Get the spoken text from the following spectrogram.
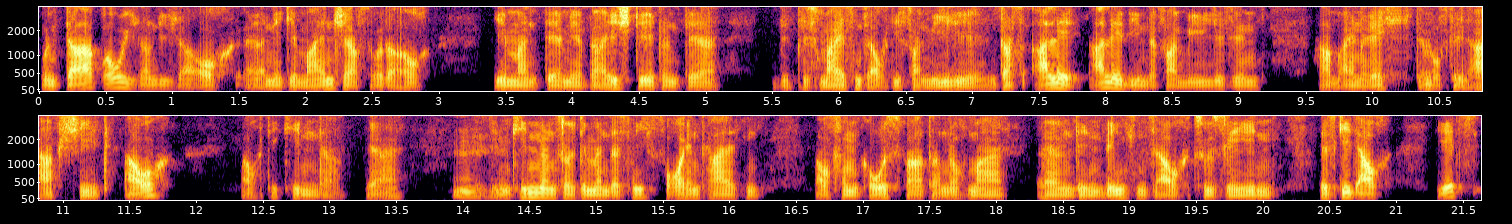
Und da brauche ich natürlich auch eine Gemeinschaft oder auch jemand, der mir beisteht und der das ist meistens auch die Familie. Dass alle, alle, die in der Familie sind, haben ein Recht auf den Abschied. Auch, auch die Kinder. Ja. Mhm. Den Kindern sollte man das nicht vorenthalten, auch vom Großvater nochmal ähm, den wenigstens auch zu sehen. Es geht auch jetzt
